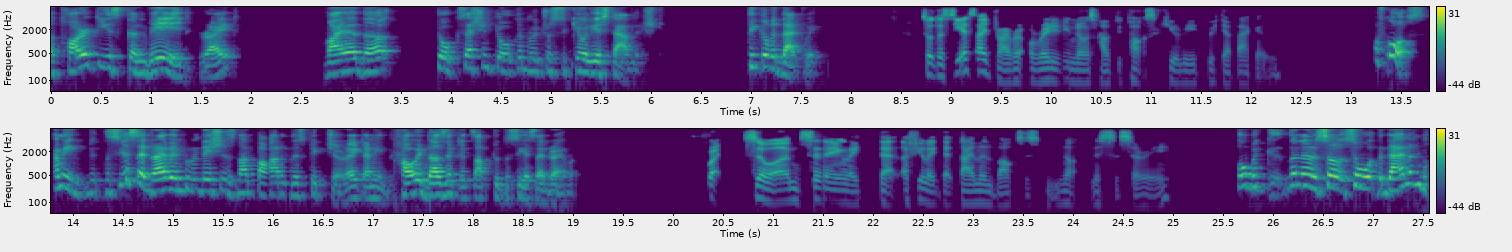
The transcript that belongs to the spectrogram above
authority is conveyed, right, via the to session token, which was securely established. Think of it that way. So the CSI driver already knows how to talk securely with their backend. Of course. I mean, the CSI driver implementation is not part of this picture, right? I mean, how it does it, it's up to the CSI driver. Right. So I'm saying like that. I feel like that diamond box is not necessary. Oh, because, no, no. So, so what the diamond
